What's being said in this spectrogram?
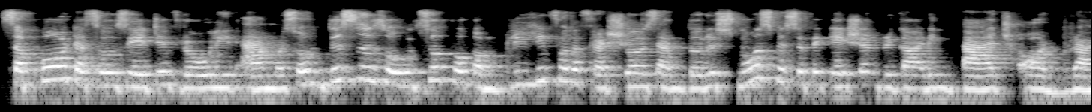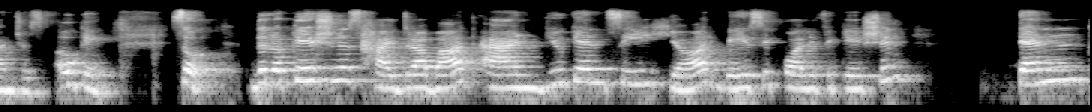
support associative role in Amazon. This is also for completely for the freshers and there is no specification regarding batch or branches. Okay, so the location is Hyderabad and you can see here basic qualification, 10th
